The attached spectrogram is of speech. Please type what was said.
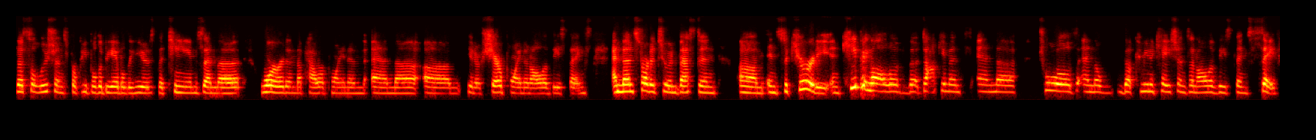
the solutions for people to be able to use the Teams and the Word and the PowerPoint and and the um, you know SharePoint and all of these things, and then started to invest in um, in security and keeping all of the documents and the tools and the, the communications and all of these things safe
